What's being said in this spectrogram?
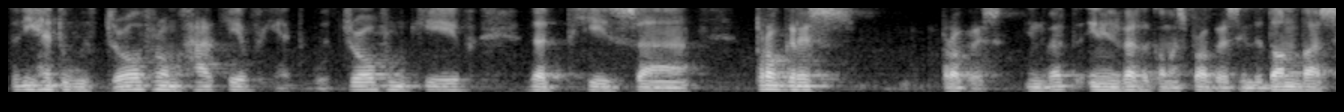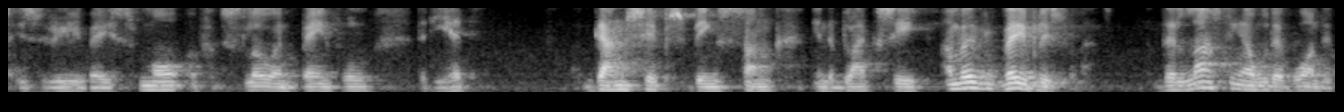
that he had to withdraw from Kharkiv, he had to withdraw from Kiev, that his uh, progress progress, in inverted commas, progress in the Donbass is really very small, slow and painful, that he had gunships being sunk in the Black Sea. I'm very, very pleased for that. The last thing I would have wanted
